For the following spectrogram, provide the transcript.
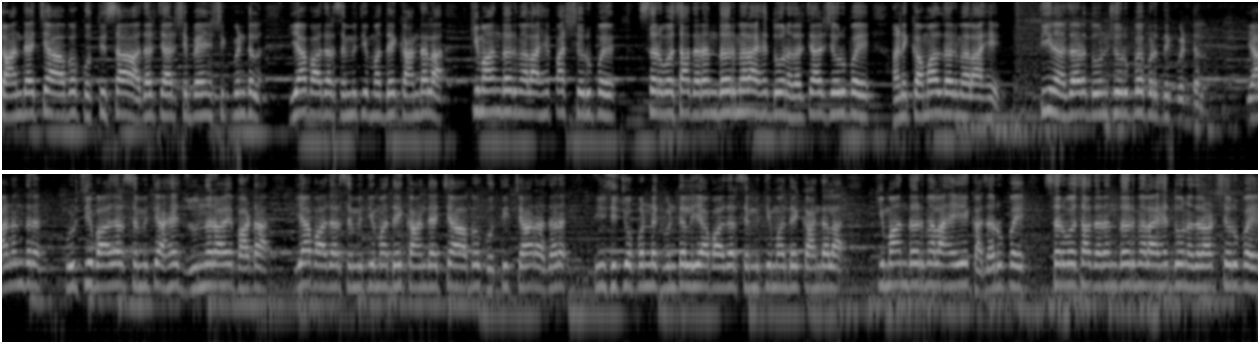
कांद्याची आवक होती सहा हजार चारशे ब्याऐंशी क्विंटल. या बाजार समितीमध्ये कांद्याला किमान दर मिळाला आहे पाचशे रुपये. सर्वसाधारण दर मिळाला आहे दोन हजार चारशे रुपये आणि कमाल दर मिळाला आहे. तीन हजार दोनशे रुपये प्रति क्विंटल. यानंतर पुढची बाजार समिती आहे जुन्नराळे फाटा या बाजार समितीमध्ये कांद्याची आवक होती चार हजार तीनशे चोपन्न क्विंटल. या बाजार समितीमध्ये कांद्याला किमान दर मिळाला आहे एक हजार रुपये सर्वसाधारण दर मिळाला आहे दोन हजार आठशे रुपये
